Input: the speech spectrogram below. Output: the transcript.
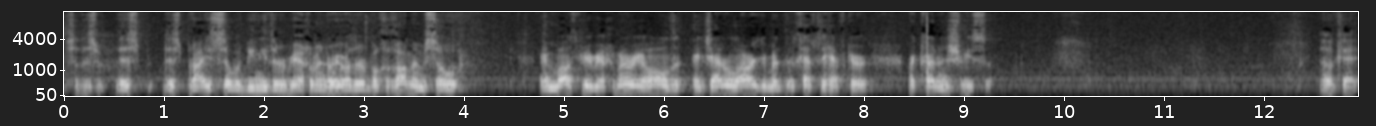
So this this this Brisa would be neither Rabbi Yechamin or the Rebbe Chachamim. So it must be Rabbi Yechamin holds a general argument that Chefse Hefker are Karan shvisa. Okay.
